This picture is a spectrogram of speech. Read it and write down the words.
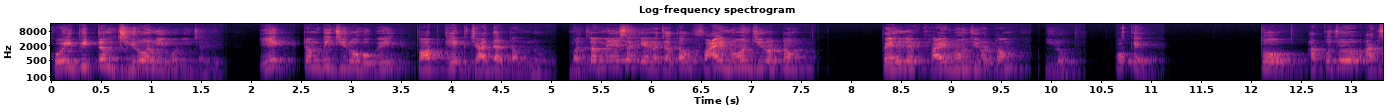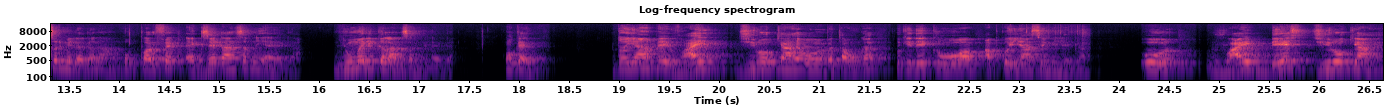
कोई भी टर्म ज़ीरो नहीं होनी चाहिए। एक टर्म भी ज़ीरो हो गई तो आप एक ज़्यादा टर्म लो। मतलब मैं ऐसा कहना चाहता हूँ फाइव नॉन ज़ीरो टर्म पहले फाइव नॉन ज़ीरो टर्म लो। ओके तो आपको जो आंसर मिलेगा ना, वो परफेक्ट एग्जैक्ट आंसर नहीं आएगा। न्यूमेरिकल आंसर मिलेगा। ओके तो यहाँ पे वाई ज़ीरो क्या है वो मैं बताऊँगा क्योंकि तो देखो वो आप, आपको यहाँ से मिलेगा। और वाई डैश ज़ीरो क्या है?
